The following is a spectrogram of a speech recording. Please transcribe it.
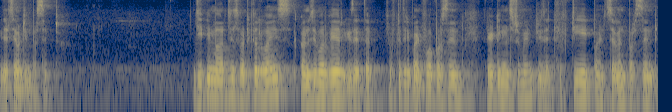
is at 17%. GP margins vertical wise, consumer wear is at 53.4%, rating instrument is at 58.7%,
